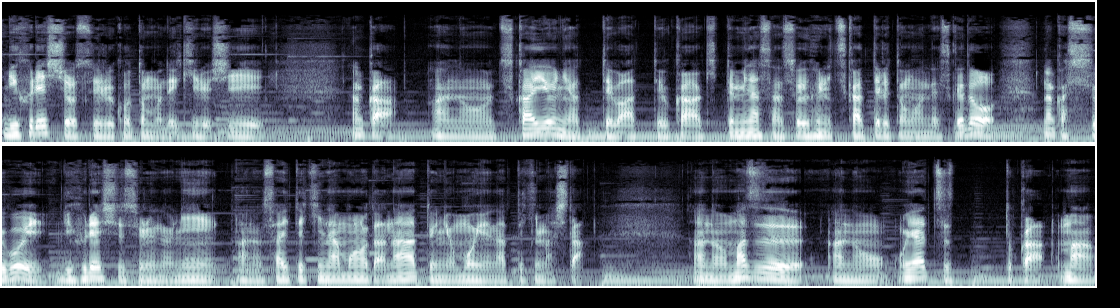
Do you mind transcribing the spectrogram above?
リフレッシュをすることもできるしなんか、あの、使いようによってはっていうか、きっと皆さんそういう風に使ってると思うんですけど、なんかすごいリフレッシュするのに、あの、最適なものだなという風に思うようになってきました。あの、まず、あの、おやつとか、まあ、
